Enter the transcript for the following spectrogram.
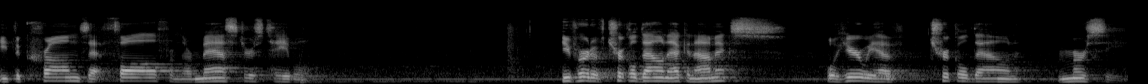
eat the crumbs that fall from their master's table. You've heard of trickle down economics? Well, here we have trickle down mercy.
